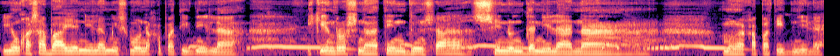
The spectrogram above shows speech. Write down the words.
yung kasabayan nila mismo na kapatid nila ikinros natin dun sa sinundan nila na mga kapatid nila.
